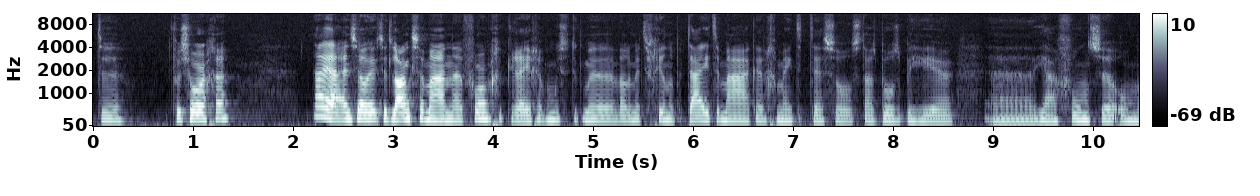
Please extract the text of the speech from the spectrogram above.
te verzorgen. Nou ja, en zo heeft het langzaamaan vorm gekregen. We moesten natuurlijk wel met verschillende partijen te maken. Gemeente Texel, Staatsbosbeheer, ja, fondsen om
